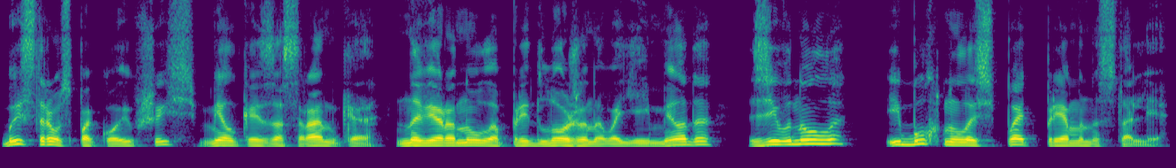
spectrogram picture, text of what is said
Быстро успокоившись, мелкая засранка навернула предложенного ей меда, зевнула и бухнулась спать прямо на столе.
